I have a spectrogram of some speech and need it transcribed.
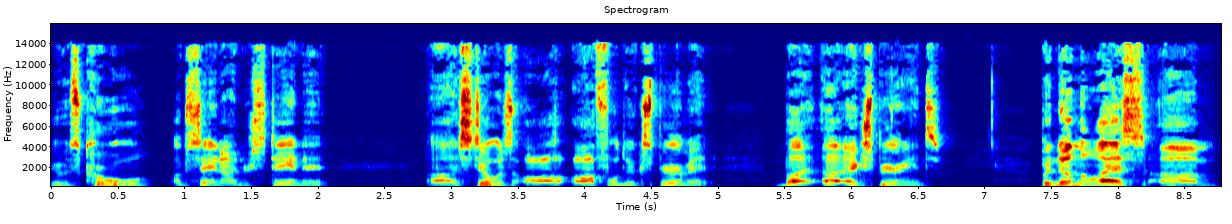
it was cool. I'm saying I understand it. Uh, still was aw- awful to experiment, but uh, experience. But nonetheless, um,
